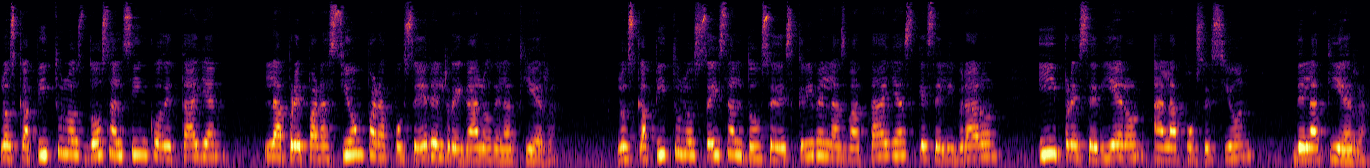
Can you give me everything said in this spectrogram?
Los capítulos 2 al 5 detallan la preparación para poseer el regalo de la tierra. Los capítulos 6 al 12 describen las batallas que se libraron y precedieron a la posesión de la tierra.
